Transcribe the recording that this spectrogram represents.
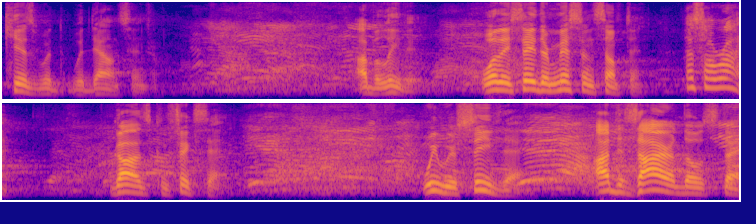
kids with, with Down syndrome. I believe it. Well, they say they're missing something. That's all right. God can fix that. We receive that. I desire those things.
